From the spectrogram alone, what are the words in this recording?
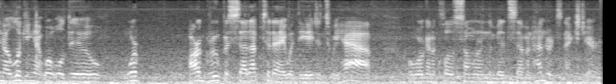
you know, looking at what we'll do, we're our group is set up today with the agents we have. Well, we're going to close somewhere in the mid 700s next year.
